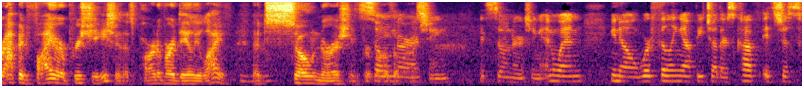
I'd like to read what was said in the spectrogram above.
rapid fire appreciation that's part of our daily life. Mm-hmm. That's so nourishing It's for so both of us. nourishing. It's so nourishing. And when, you know, we're filling up each other's cup, it's just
